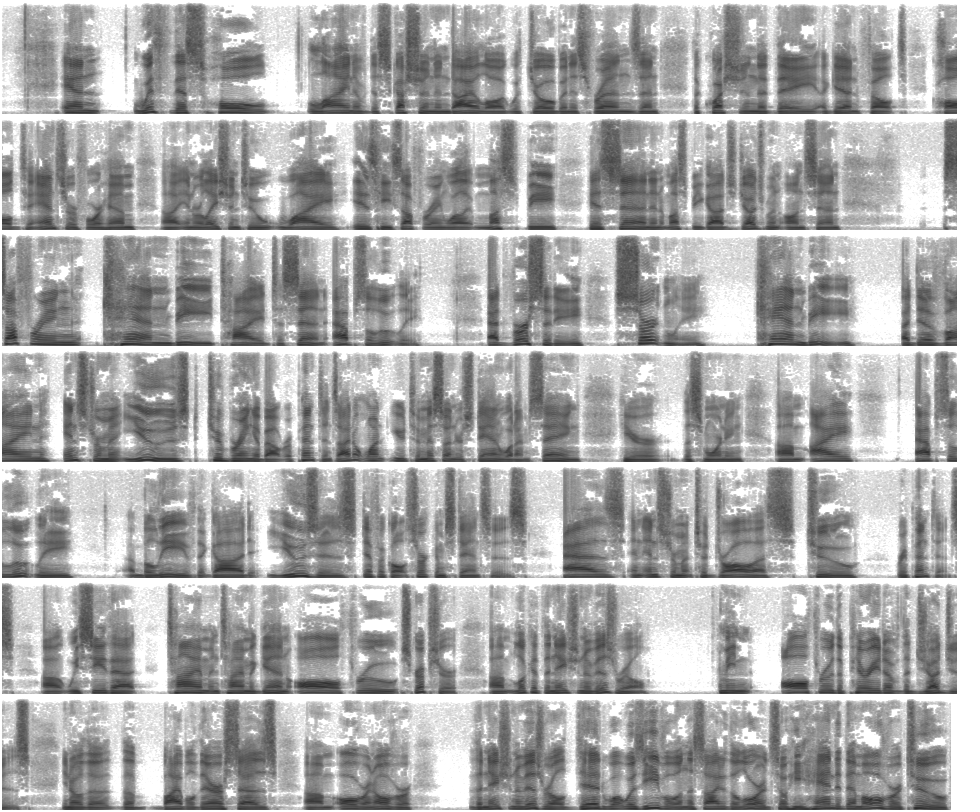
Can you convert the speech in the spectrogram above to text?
And with this whole line of discussion and dialogue with Job and his friends and the question that they again felt called to answer for him uh, in relation to why is he suffering? Well, it must be his sin and it must be God's judgment on sin. Suffering can be tied to sin, absolutely adversity certainly can be a divine instrument used to bring about repentance. I don't want you to misunderstand what I'm saying here this morning. Um, I absolutely believe that God uses difficult circumstances as an instrument to draw us to repentance. Uh, we see that time and time again all through Scripture. Um, look at the nation of Israel. I mean, all through the period of the judges. You know, the, the Bible there says um, over and over, the nation of Israel did what was evil in the sight of the Lord, so he handed them over to,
